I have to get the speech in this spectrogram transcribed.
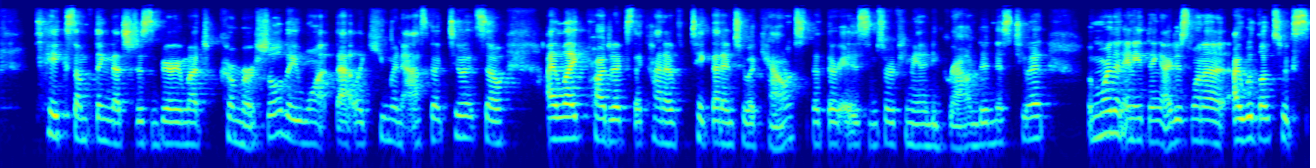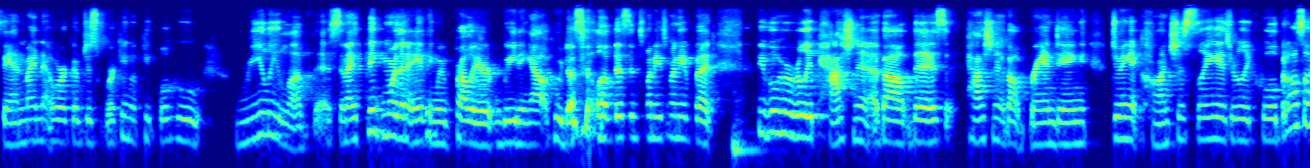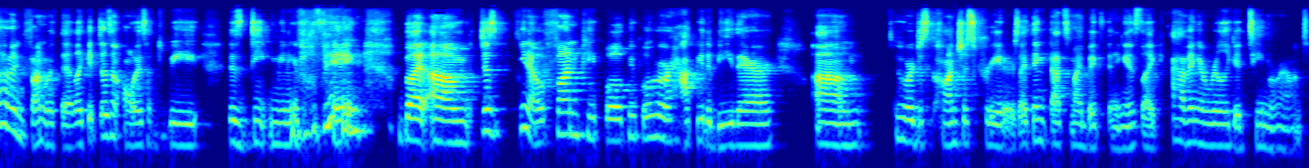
take something that's just very much commercial. They want that like human aspect to it. So I like projects that kind of take that into account, that there is some sort of humanity groundedness to it. But more than anything, I just want to, I would love to expand my network of just working with people who really love this. And I think more than anything, we probably are weeding out who doesn't love this in 2020, but people who are really passionate about this, passionate about branding, doing it consciously is really cool, but also having fun with it. Like it doesn't always have to be this deep, meaningful thing, but um, just, you know, fun people, people who are happy to be there. Um, who are just conscious creators. I think that's my big thing is like having a really good team around.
